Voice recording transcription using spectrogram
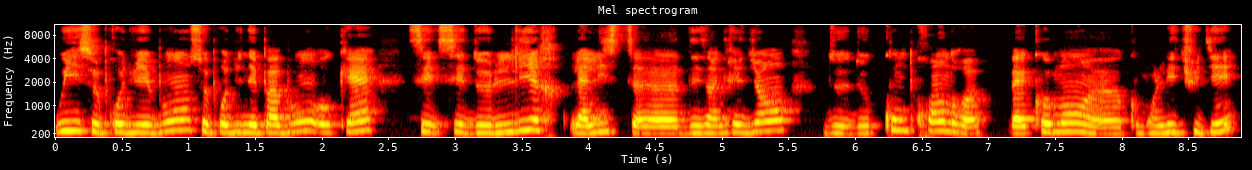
oui, ce produit est bon, ce produit n'est pas bon, ok. C'est de lire la liste euh, des ingrédients, de, comprendre bah, comment, euh, comment l'étudier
